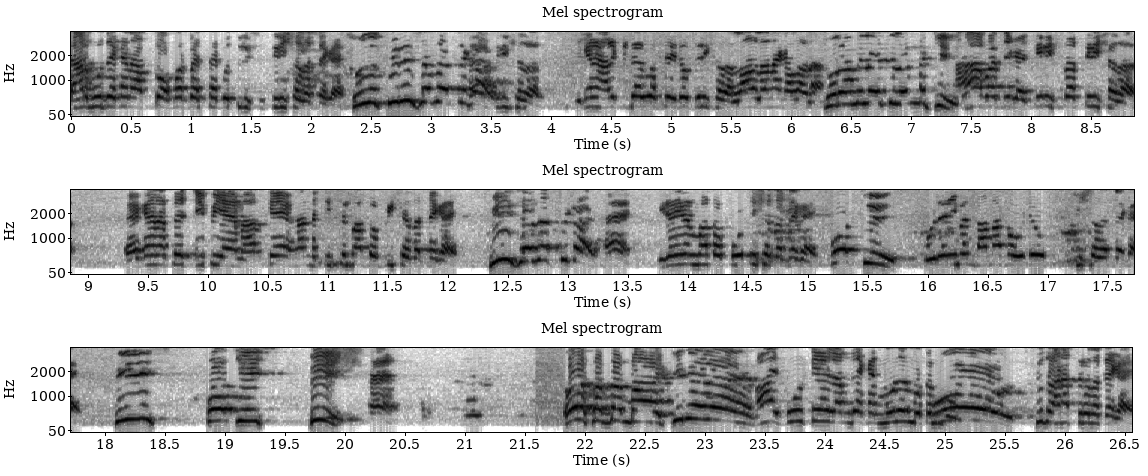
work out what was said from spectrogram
তার মধ্যে এখানে আজকে অফার প্রাইস থাকবে তিরিশ তিরিশ শুধু তিরিশ হাজার টাকা? তিরিশ হাজার। এখানে আরেকটি টাকা আছে এটাও তিরিশ হাজার। লাল লানা কালানা জোড়া মিলাই দিলেন নাকি? হ্যাঁ আবার ঠিক আছে তিরিশ হাজার। তিরিশ হাজার এখানে আছে জিপিএম আজকে এখানে কিস্তি মাত্র বিশ হাজার টাকায়। বিশ হাজার টাকায়? হ্যাঁ এটা নেবেন মাত্র পঁচিশ হাজার টাকায়। পঁচিশ। ওইটা নেবেন দামাকা ওইটাও বিশ হাজার টাকায়। বিশ পঁচিশ বিশ হ্যাঁ ও সাদ্দাম ভাই কি নিলেন? ভাই এলাম দেখেন মনের মতো শুধু আটাত্তর হাজার টাকায়।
